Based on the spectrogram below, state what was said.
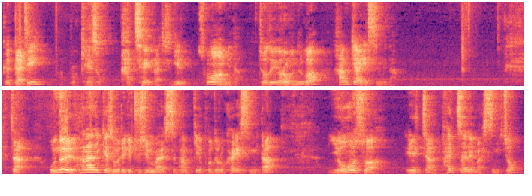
끝까지 앞으로 계속 같이 해 가시길 소망합니다. 저도 여러분들과 함께 하겠습니다. 자, 오늘 하나님께서 우리에게 주신 말씀 함께 보도록 하겠습니다. 여호수아 1장 8절의 말씀이죠.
